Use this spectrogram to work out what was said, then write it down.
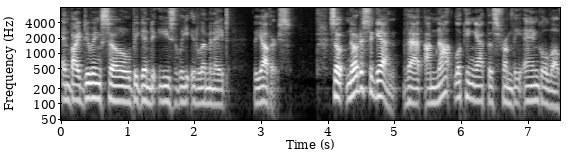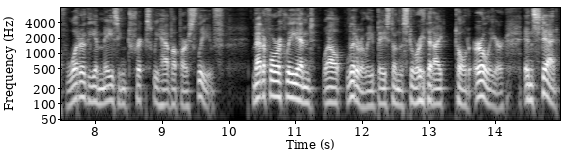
and by doing so, begin to easily eliminate the others? So notice again that I'm not looking at this from the angle of what are the amazing tricks we have up our sleeve metaphorically and, well, literally, based on the story that I told earlier. Instead,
